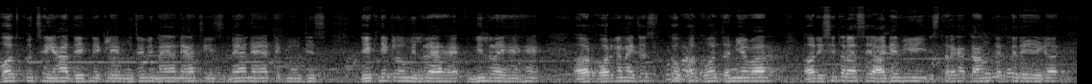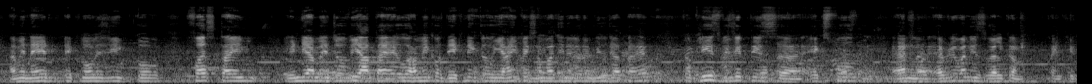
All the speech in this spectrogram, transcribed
बहुत कुछ है यहाँ देखने के लिए। मुझे भी नया नया चीज़ नया नया टेक्नोलॉजीज़ देखने के लिए मिल रहा है, मिल रहे हैं। और ऑर्गेनाइजर्स को बहुत बहुत धन्यवाद। और इसी तरह से आगे भी इस तरह का काम करते रहिएगा। हमें नए टेक्नोलॉजी को फ़र्स्ट टाइम इंडिया में जो भी आता है, वो हमें को देखने को यहीं पे संभाजी नगर में मिल जाता है। तो please visit this expo and every is welcome thank you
